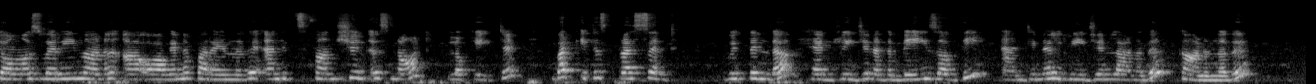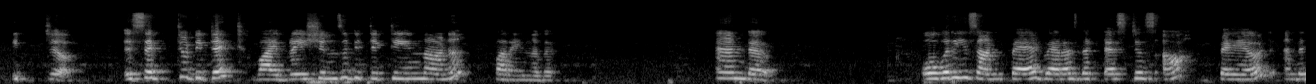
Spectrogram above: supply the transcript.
തോമസ് വെറി എന്നാണ് ആ ഓർഗനെ പറയുന്നത്. And its function is not located but it is present within the head region at the base of the antennal റീജിയനിലാണത് കാണുന്നത്. It set to detect vibrations detect ചെയ്യുന്നതാണ് പറയുന്നത്. And ovary is unpaired whereas the testes are paired and the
